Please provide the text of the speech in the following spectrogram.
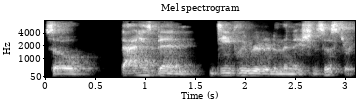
So that has been deeply rooted in the nation's history.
